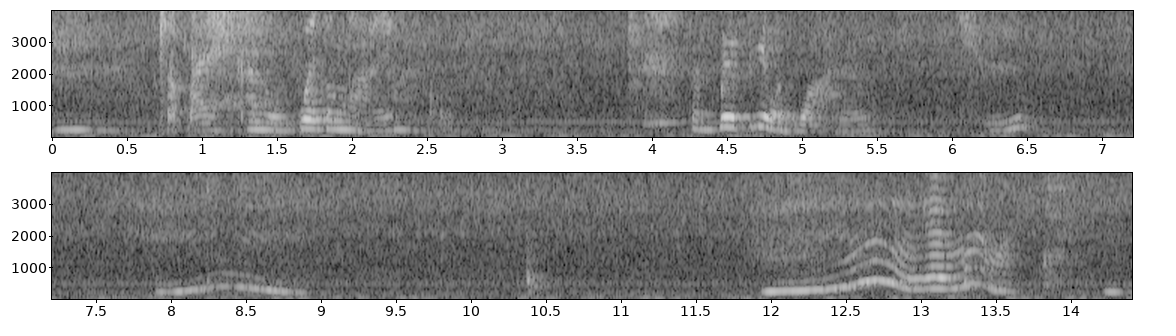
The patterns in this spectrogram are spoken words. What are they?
อืมต่อไปขนมกล้วยต้องมาแล้วมันเปรี้ยวๆหวานๆนะชื้ออืมอืมอร่อยมาก อืมอืมอืม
